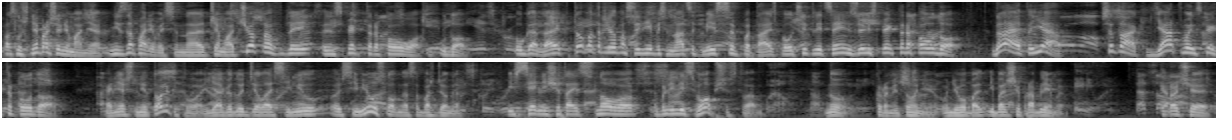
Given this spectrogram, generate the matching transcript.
Послушай, не обращай внимания, не запаривайся на тему отчетов для инспектора ПО УДО. Угадай, кто потратил последние 18 месяцев, пытаясь получить лицензию инспектора по УДО? Да, это я. Все так, я твой инспектор по УДО. Конечно, не только твой. Я веду дела семи, семи условно освобожденных. И все они, считай, снова влились в общество. Ну, кроме Тони, у него небольшие проблемы. Короче,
